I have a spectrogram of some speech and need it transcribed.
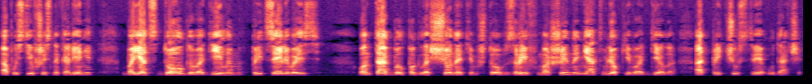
Опустившись на колени, боец долго водил им, прицеливаясь. Он так был поглощен этим, что взрыв машины не отвлек его от дела, от предчувствия удачи.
